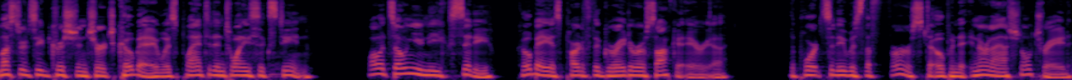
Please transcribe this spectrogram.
Mustard Seed Christian Church Kobe was planted in 2016. While its own unique city, Kobe is part of the greater Osaka area. The port city was the first to open to international trade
